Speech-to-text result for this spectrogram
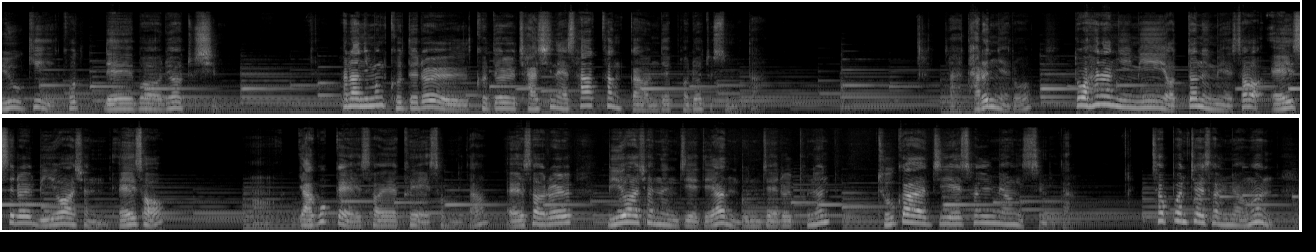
유기 곧 내버려 두심. 하나님은 그들을 그들 자신의 사악한 가운데 버려 두십니다. 자, 다른 예로 또 하나님이 어떤 의미에서 에스를 미워하셨 에서 어, 야곱과 에서의 그 에서입니다. 에서를 미워하셨는지에 대한 문제를 푸는 두 가지의 설명이 있습니다. 첫 번째 설명은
